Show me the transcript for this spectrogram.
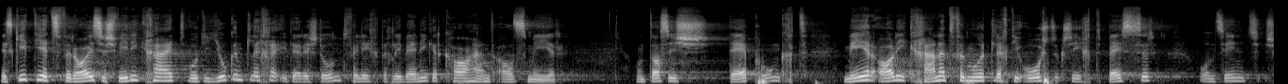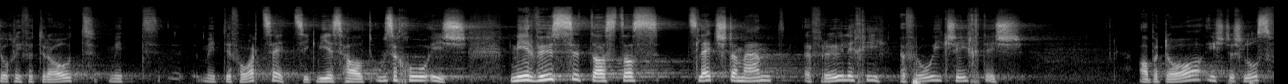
Es gibt jetzt für uns eine Schwierigkeit, wo die Jugendlichen in dieser Stunde vielleicht ein bisschen weniger haben als wir. Und das ist der Punkt. Wir alle kennen vermutlich die Ostergeschichte besser und sind schon ein bisschen vertraut mit mit der Fortsetzung, wie es halt rausgekommen ist. Wir wissen, dass das das letzte Moment eine fröhliche, eine frohe Geschichte ist. Aber da ist der Schluss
